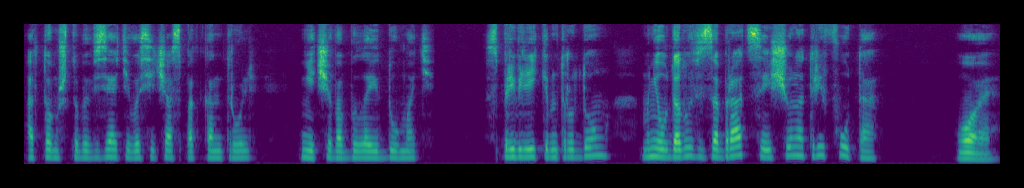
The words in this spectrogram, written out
О том, чтобы взять его сейчас под контроль, нечего было и думать. С превеликим трудом мне удалось забраться еще на три фута. «Ой,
